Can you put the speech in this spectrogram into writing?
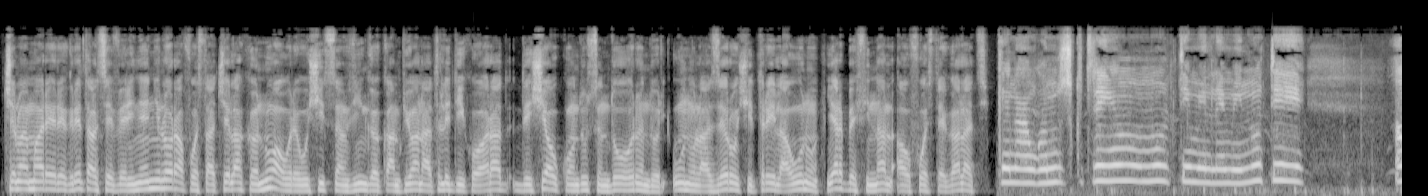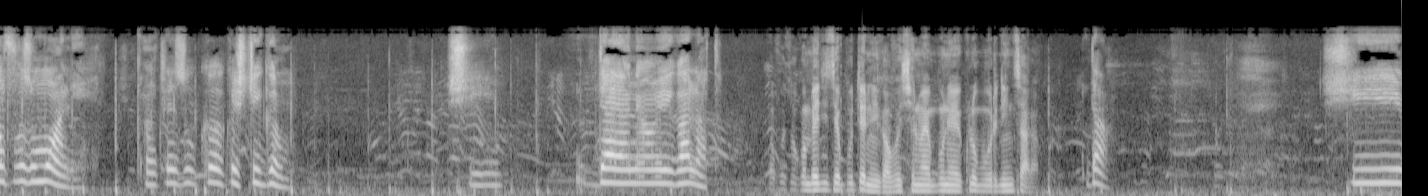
Cel mai mare regret al severinenilor a fost acela că nu au reușit să învingă campioana Atletico Arad, deși au condus în două rânduri, 1 la 0 și 3 la 1, iar pe final au fost egalați. Când am condus cu 3 în ultimele minute, am fost moale. Am crezut că câștigăm. Și de-aia ne-au egalat. A fost o competiție puternică, au fost cele mai bune cluburi din țară. Da și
